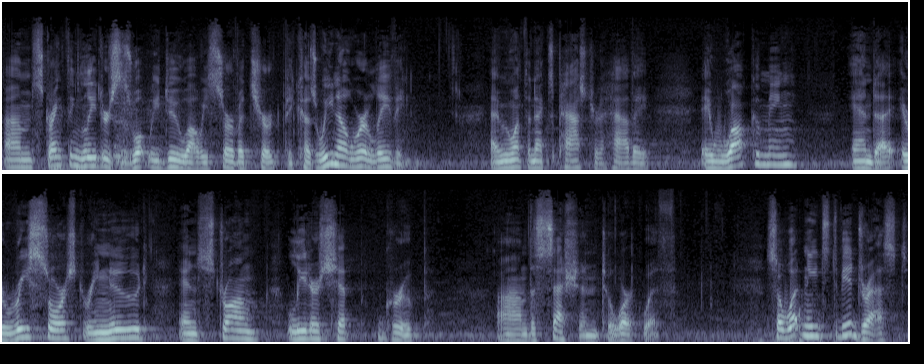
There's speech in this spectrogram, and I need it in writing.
um, strengthening leaders is what we do while we serve a church because we know we're leaving. And we want the next pastor to have a, a welcoming and a, a resourced, renewed, and strong leadership group, um, the session to work with. So, what needs to be addressed?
